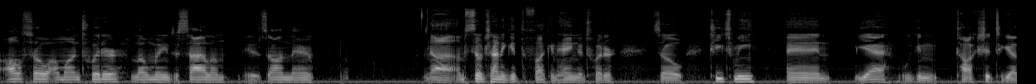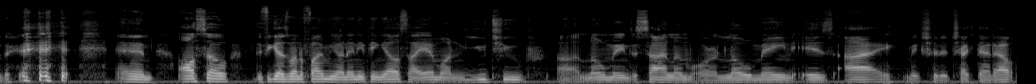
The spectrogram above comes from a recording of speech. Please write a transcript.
Also, I'm on Twitter, Low Mange Asylum is on there. Uh, I'm still trying to get the fucking hang of Twitter, so teach me and yeah, we can talk shit together. and also, if you guys want to find me on anything else, I am on YouTube, uh, Low Main's Asylum or Low Main is I. Make sure to check that out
